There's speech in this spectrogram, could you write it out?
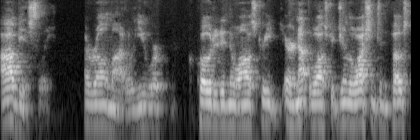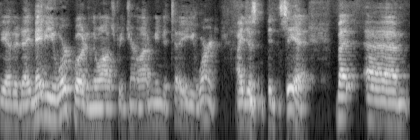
obviously a role model. You were quoted in the Wall Street, or not the Wall Street Journal, the Washington Post the other day. Maybe you were quoted in the Wall Street Journal. I don't mean to tell you you weren't. I just didn't see it. But um,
